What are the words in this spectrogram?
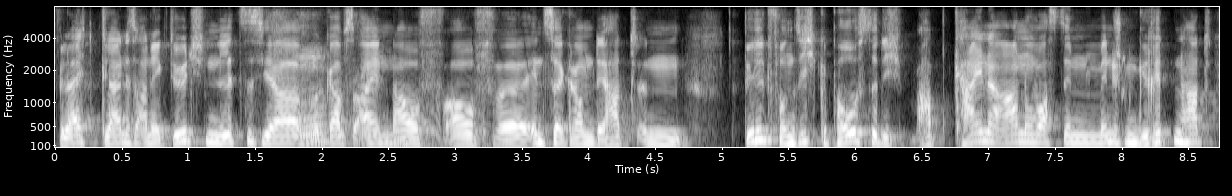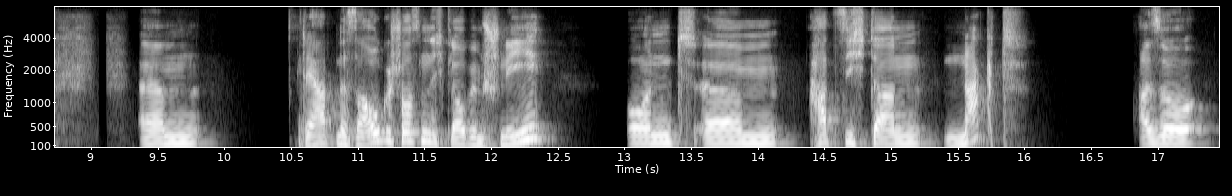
vielleicht ein kleines Anekdötchen. Letztes Jahr mhm. gab es einen auf, auf äh, Instagram, der hat ein Bild von sich gepostet. Ich habe keine Ahnung, was den Menschen geritten hat. Ähm, der hat eine Sau geschossen, ich glaube im Schnee, und ähm, hat sich dann nackt, also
